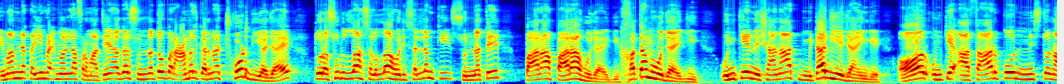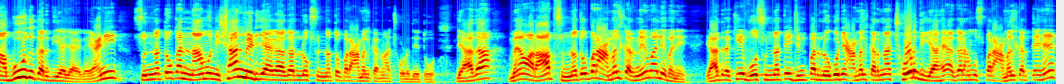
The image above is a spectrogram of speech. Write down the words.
इमाम ने क़य्यिम रहमहुल्लाह फरमाते हैं, अगर सुन्नतों पर अमल करना छोड़ दिया जाए तो रसूलुल्लाह सल्लल्लाहु अलैहि वसल्लम की सुन्नतें पारा पारा हो जाएगी, ख़त्म हो जाएगी। उनके निशानात मिटा दिए जाएँगे और उनके आसार को निस्त नाबूद कर दिया जाएगा। यानी सुन्नतों का नाम और निशान मिट जाएगा अगर लोग सुन्नतों पर अमल करना छोड़ दे तो। लिहाजा मैं और आप सुन्नतों पर अमल करने वाले बने। याद रखिए, वो सुन्नतें जिन पर लोगों ने अमल करना छोड़ दिया है, अगर हम उस पर अमल करते हैं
